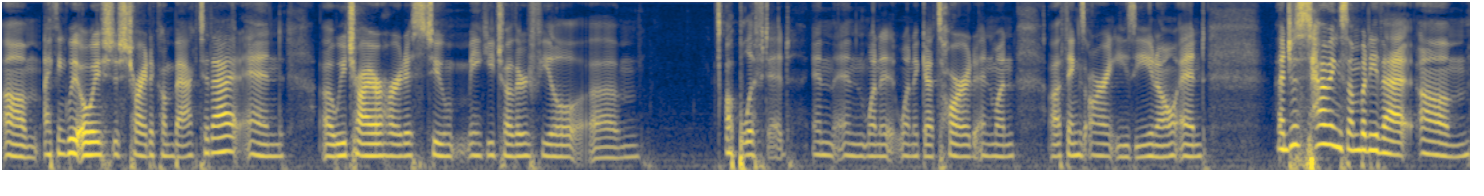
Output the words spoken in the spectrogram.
um, I think we always just try to come back to that and uh, we try our hardest to make each other feel um, uplifted and and when it when it gets hard and when uh, things aren't easy, you know, and and just having somebody that um,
